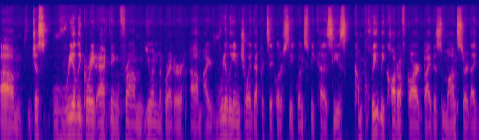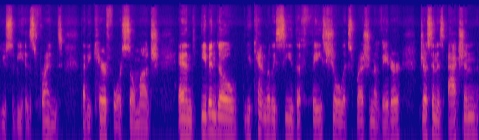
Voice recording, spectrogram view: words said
Um, just really great acting from Ewan McGregor. Um, I really enjoyed that particular sequence because he's completely caught off guard by this monster that used to be his friend that he cared for so much. And even though you can't really see the facial expression of Vader, just in his action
